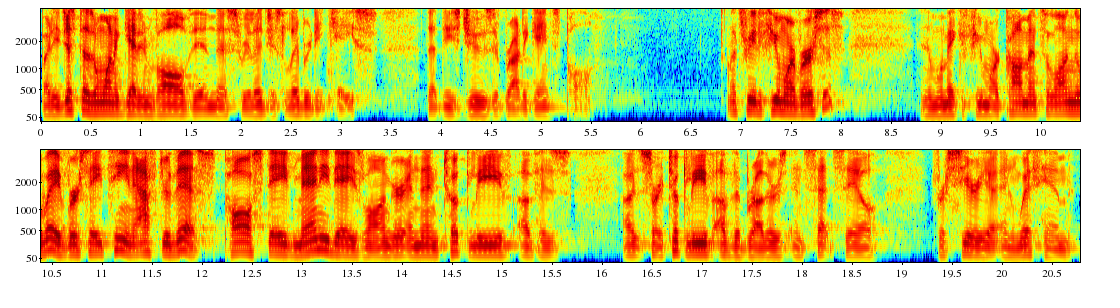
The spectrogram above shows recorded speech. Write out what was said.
but he just doesn't want to get involved in this religious liberty case that these Jews have brought against Paul. Let's read a few more verses and we'll make a few more comments along the way. Verse 18 After this, Paul stayed many days longer and then took leave of his uh, sorry, took leave of the brothers and set sail for Syria, and with him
